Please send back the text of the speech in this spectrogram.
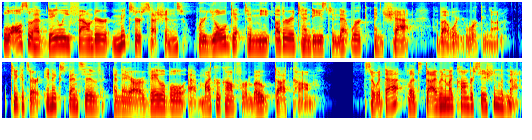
We'll also have daily founder mixer sessions where you'll get to meet other attendees to network and chat about what you're working on. Tickets are inexpensive and they are available at microconfremote.com. So, with that, let's dive into my conversation with Matt.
